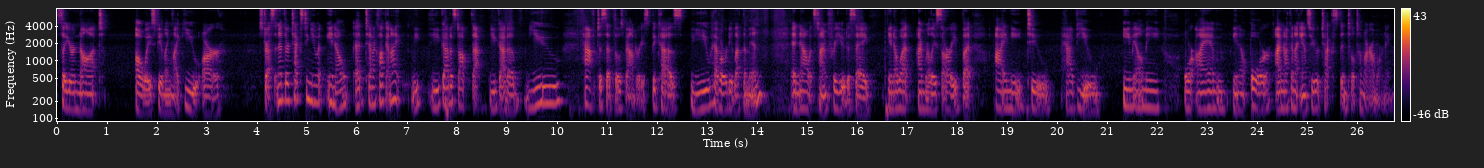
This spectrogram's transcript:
so you're not always feeling like you are stressed. And if they're texting you at, you know, at 10 o'clock at night, you, you got to stop that. You got to, you have to set those boundaries because you have already let them in. And now it's time for you to say, you know what, I'm really sorry, but I need to have you email me or I am, you know, or I'm not going to answer your text until tomorrow morning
